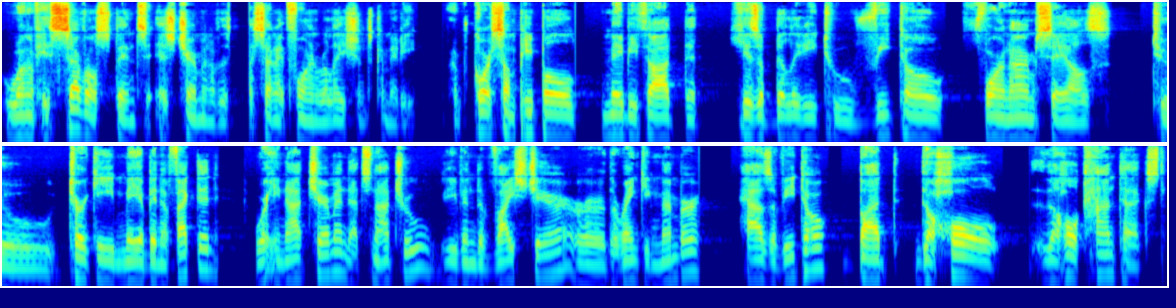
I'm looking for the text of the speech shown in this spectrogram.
one of his several stints as chairman of the Senate Foreign Relations Committee. Of course, some people maybe thought that his ability to veto foreign arms sales to Turkey may have been affected. Were he not chairman, that's not true. Even the vice chair or the ranking member has a veto, but the whole the whole context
